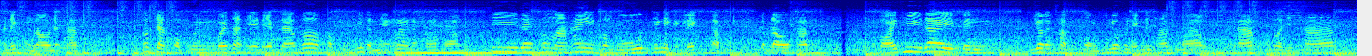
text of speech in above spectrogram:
Connect ของเรานะครับนอกจากขอบคุณบริษัท ANF แล้วก็ขอบคุณพี่สำเนียงมากนะครับครับที่ได้เข้ามาให้ความรู้เทคนิคเล็กๆกับกับเราครับ ขอให้พี่ได้เป็น ยอดนักขับของ Hino Connect นะครับครับครับสวัสดีครับ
